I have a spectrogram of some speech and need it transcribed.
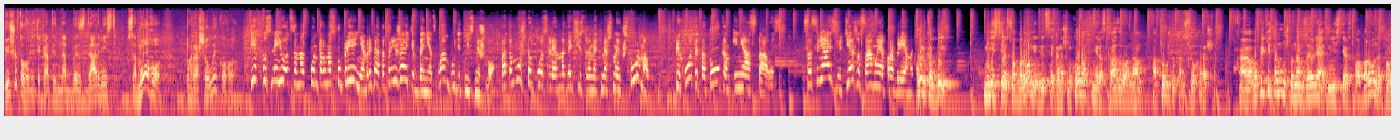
більше того, натякати на бездарність самого Парашоликого. Те, кто смеется над контрнаступлением, ребята, приезжайте в Донецк, вам будет не смешно. Потому что после многочисленных мясных штурмов пехоты-то толком и не осталось. Со связью те же самые проблемы. Сколько бы Министерство обороны в лице Коношенкова не рассказывало нам о том, что там все хорошо. А, Вопреки тому, что нам заявляет Министерство обороны о том,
